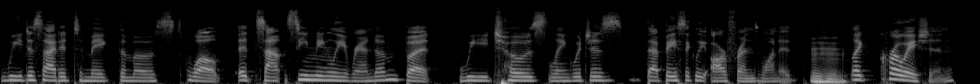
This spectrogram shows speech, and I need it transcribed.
we decided to make the most, well, it sounds seemingly random, but we chose languages that basically our friends wanted. hmm Like Croatian.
